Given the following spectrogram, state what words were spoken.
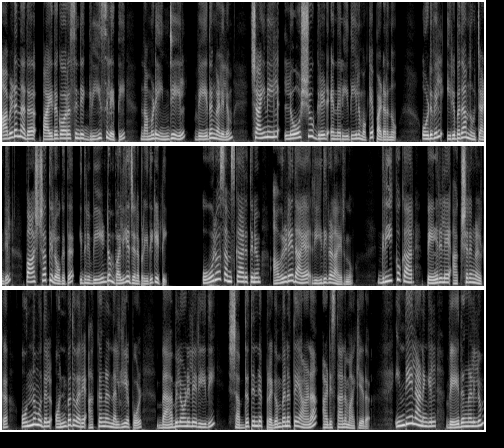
അവിടുന്നത് പൈതഗോറസിന്റെ ഗ്രീസിലെത്തി നമ്മുടെ ഇന്ത്യയിൽ വേദങ്ങളിലും ചൈനയിൽ ലോഷു ഗ്രിഡ് എന്ന രീതിയിലുമൊക്കെ പടർന്നു. ഒടുവിൽ ഇരുപതാം നൂറ്റാണ്ടിൽ പാശ്ചാത്യ ലോകത്ത് ഇതിന് വീണ്ടും വലിയ ജനപ്രീതി കിട്ടി. ഓരോ സംസ്കാരത്തിനും അവരുടേതായ രീതികളായിരുന്നു. ഗ്രീക്കുകാർ പേരിലെ അക്ഷരങ്ങൾക്ക് ഒന്നു മുതൽ ഒൻപത് വരെ അക്കങ്ങൾ നൽകിയപ്പോൾ ബാബിലോണിലെ രീതി ശബ്ദത്തിന്റെ പ്രകമ്പനത്തെയാണ് അടിസ്ഥാനമാക്കിയത്. ഇന്ത്യയിലാണെങ്കിൽ വേദങ്ങളിലും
